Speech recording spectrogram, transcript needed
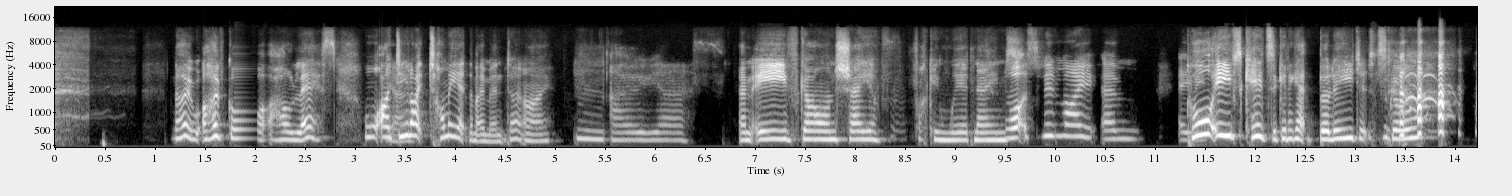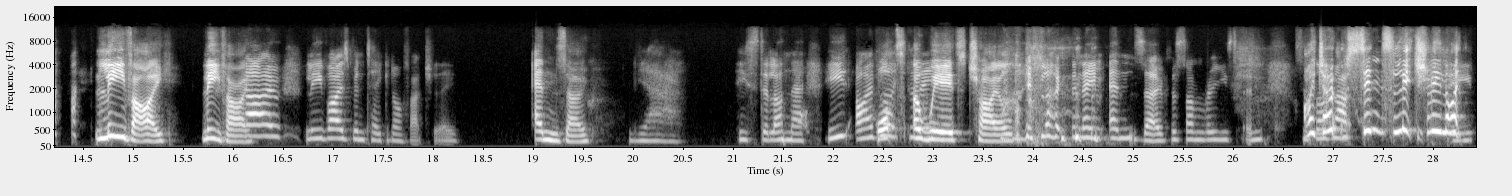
No, I've got a whole list. Well, I do like Tommy at the moment, don't I? Mm, oh yes. And Eve, go on, share your fucking weird names. What's been my um Poor Eve's kids are going to get bullied at school. Levi, Levi, No, Levi's been taken off actually. Enzo. Yeah. He's still on there. He I've What the a name- weird child. I've liked the name Enzo for some reason. I don't since literally like 16.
